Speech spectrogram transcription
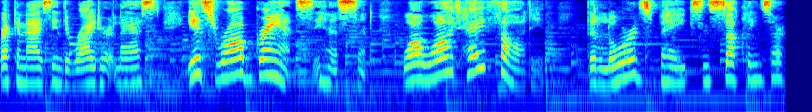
recognizing the writer at last. It's Rob Grant's innocent. Why, what hay thought it? The Lord's babes and sucklings are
